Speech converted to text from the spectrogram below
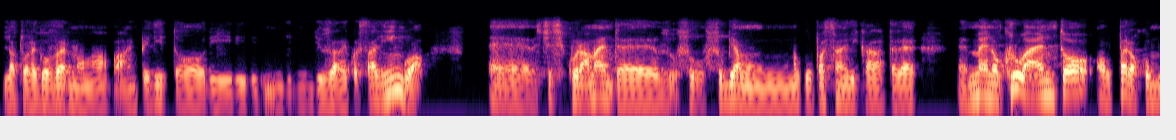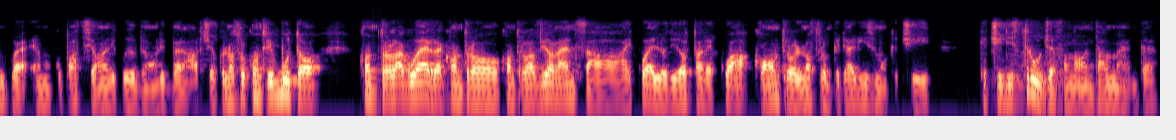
l'attuale governo ha, ha impedito di, di, di, di, usare questa lingua. Eh, sicuramente su, subiamo un'occupazione di carattere eh, meno cruento, però comunque è un'occupazione di cui dobbiamo liberarci. Ecco, il nostro contributo contro la guerra e contro, contro, la violenza è quello di lottare qua contro il nostro imperialismo che ci, che ci distrugge fondamentalmente.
